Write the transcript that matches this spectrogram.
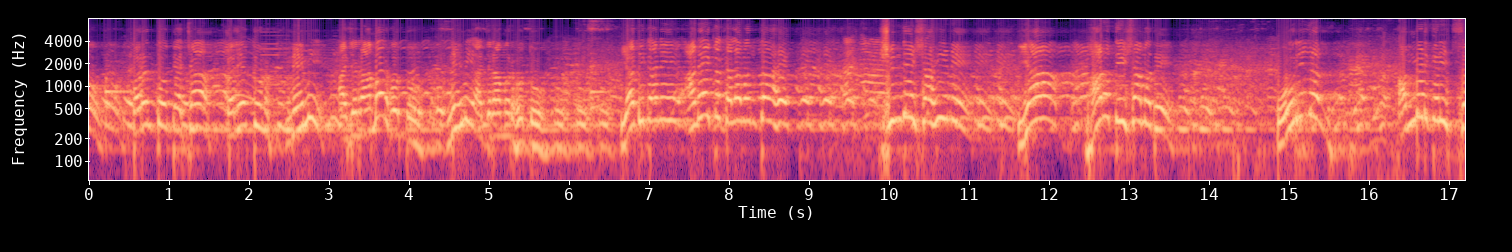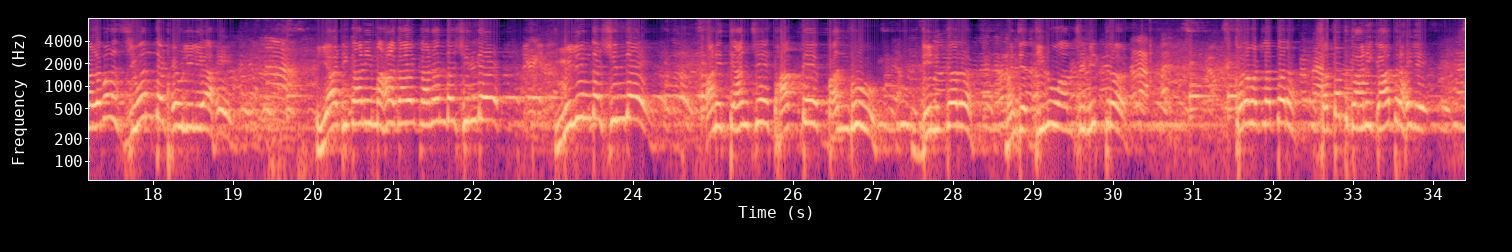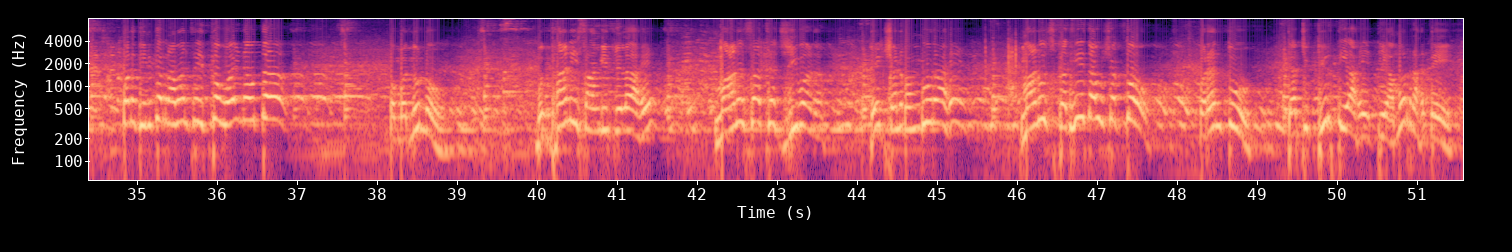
परंतु त्याच्या कलेतून नेहमी अजरामर होतो नेहमी अजरामर होतो. या ठिकाणी अनेक कलावंत आहेत. शिंदे शाहीने या भारत देशामध्ये ओरिजिनल आंबेडकरी चळवळ जिवंत ठेवलेली आहे. या ठिकाणी महागायक आनंद शिंदे मिलिंद शिंदे आणि त्यांचे धाकटे बांधू दिनकर म्हणजे दिनू आमचे मित्र. खरं म्हटलं तर सतत गाणी गात राहिले. पण दिनकर रावांचं इतकं वय नव्हतं. पण बंधूंनो बुद्धाने सांगितलेलं आहे माणसाचं जीवन हे क्षणभंगूर आहे. माणूस कधीही जाऊ शकतो परंतु त्याची कीर्ती आहे ती अमर राहते.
